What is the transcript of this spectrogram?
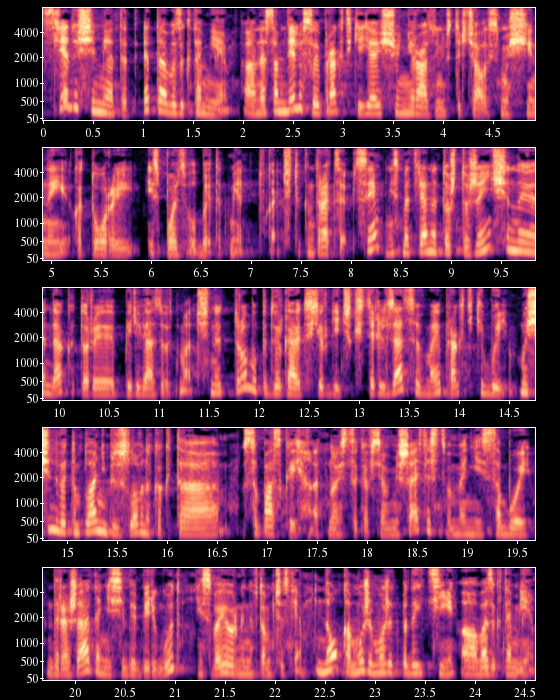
Следующий метод – это вазоктомия. А, на самом деле, в своей практике я еще ни разу не встречалась с мужчиной, который использовал бы этот метод в качестве контрацепции. Несмотря на то, что женщины, да, которые перевязывают маточные трубы, подвергаются хирургической стерилизации, в моей практике были. Мужчины в этом плане, безусловно, как-то с опаской относятся ко всем вмешательствам. Они с собой дорожат, они себя берегут, и свои органы в том числе. Но кому же может подойти а, вазоктомия?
